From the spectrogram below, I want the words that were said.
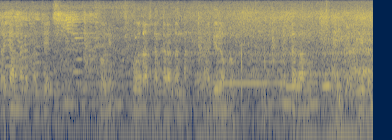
ప్రశాంత్ నగర్ పంచాయతీలోని గోదాస్ కనకరాజన్న ఆధ్వర్యంలో రక్తదానం చేయడం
